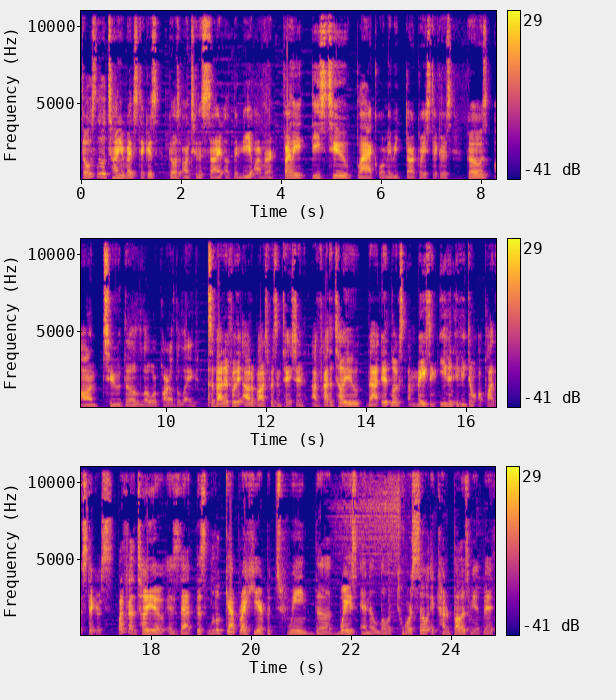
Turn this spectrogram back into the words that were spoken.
those little tiny red stickers goes onto the side of the knee armor. Finally, these two black or maybe dark gray stickers goes on to the lower part of the leg. That's about it for the out of box presentation. I forgot to tell you that it looks amazing even if you don't apply the stickers. What I forgot to tell you is that this little gap right here between the waist and the lower torso, it kind of bothers me a bit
